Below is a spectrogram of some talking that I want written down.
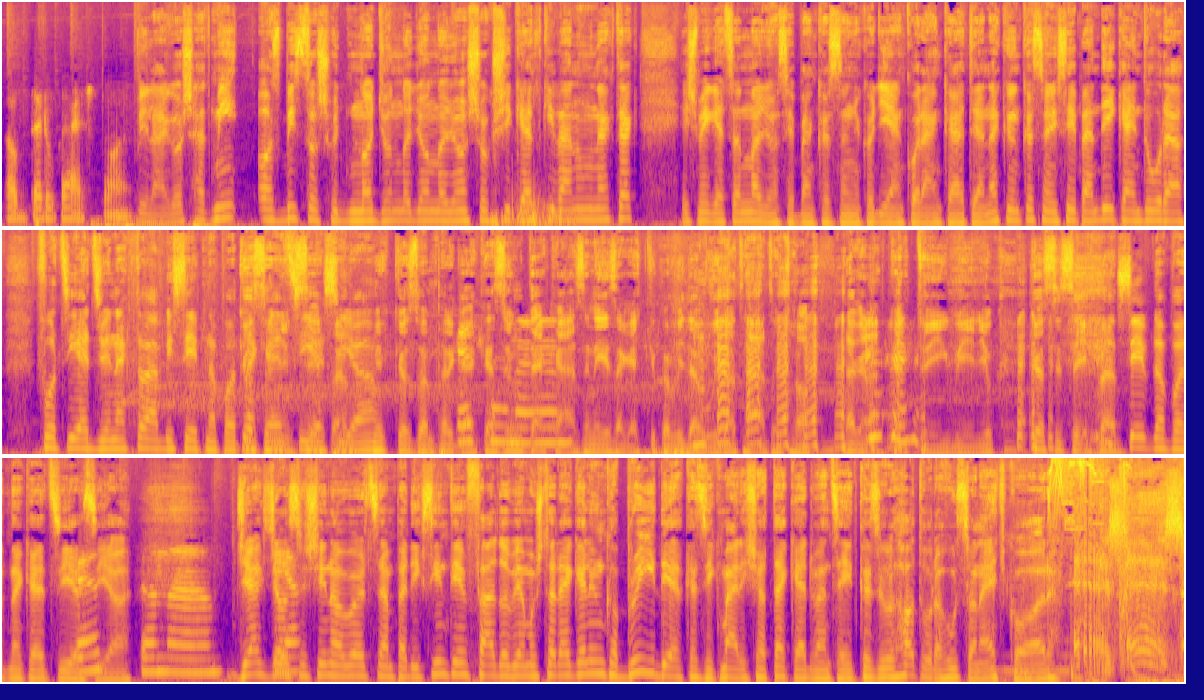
labdarúgástól. Világos. Hát mi az biztos, hogy nagyon-nagyon-nagyon sok sikert kívánunk nektek, és még egyszer nagyon szépen köszönjük, hogy ilyen korán keltél nekünk. Köszönjük szépen Dékány Dóra foci edzőnek, további szép napot Köszönjük neked. Szia, szépen. szia. Mi közben pedig elkezdünk Köszönöm. dekázni, nézegetjük a videóidat, hát hogyha legalább kettőig bírjuk. Köszi szépen. Szép napot neked, szia, szia. Köszönöm. Jack Jones és Ina Wurzeln pedig szintén feldobja most a reggelünk. A Breed érkezik már is a te kedvenceid közül 6 óra 21-kor. Ez, ez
